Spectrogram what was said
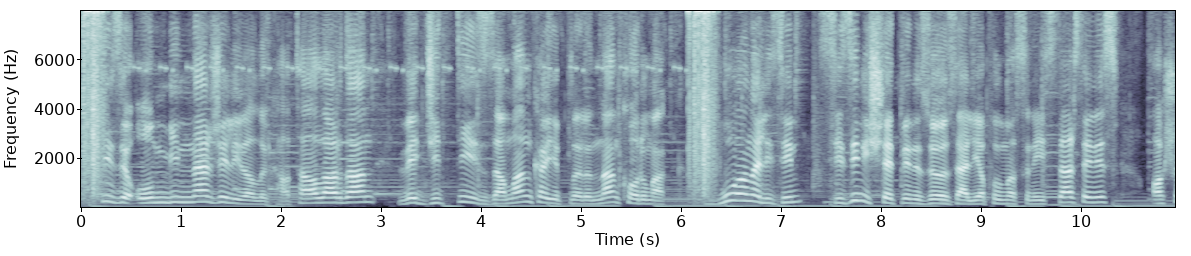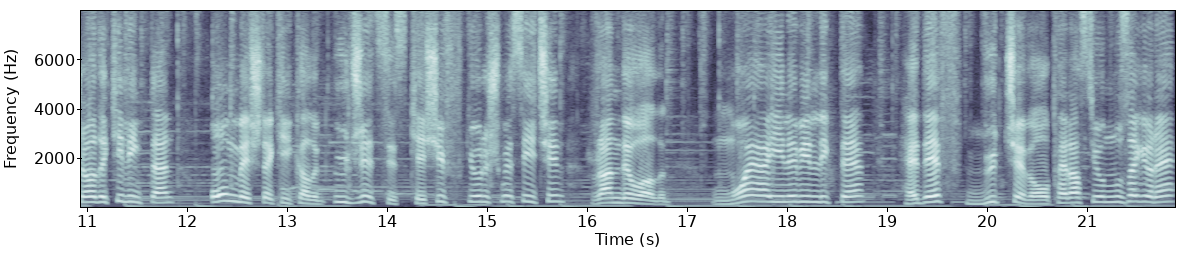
sizi on binlerce liralık hatalardan ve ciddi zaman kayıplarından korumak. Bu analizin sizin işletmenize özel yapılmasını isterseniz aşağıdaki linkten 15 dakikalık ücretsiz keşif görüşmesi için randevu alın. Moya ile birlikte hedef, bütçe ve operasyonunuza göre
